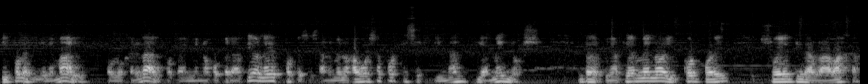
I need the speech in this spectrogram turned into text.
tipo les viene mal, por lo general, porque hay menos operaciones, porque se sale menos a bolsa, porque se financia menos. Entonces, financiar menos, el corporate suele tirar a la baja.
